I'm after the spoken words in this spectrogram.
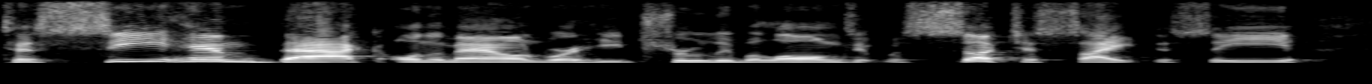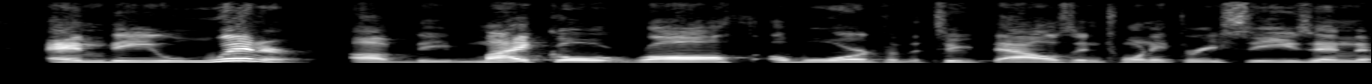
To see him back on the mound where he truly belongs, it was such a sight to see. And the winner of the Michael Roth Award for the 2023 season,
